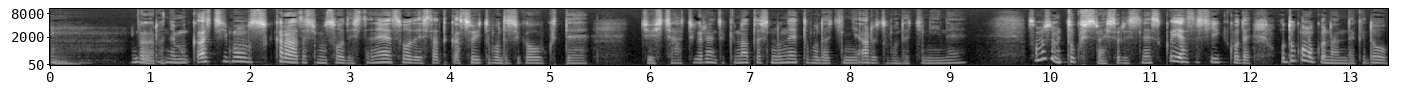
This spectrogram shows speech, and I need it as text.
うんだからね昔もから私もそうでしたね。そうでしたとかそういう友達が多くて1718ぐらいの時の私のね友達にある友達にね。その人も特殊な人ですね。すごい優しい子で男の子なんだけど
